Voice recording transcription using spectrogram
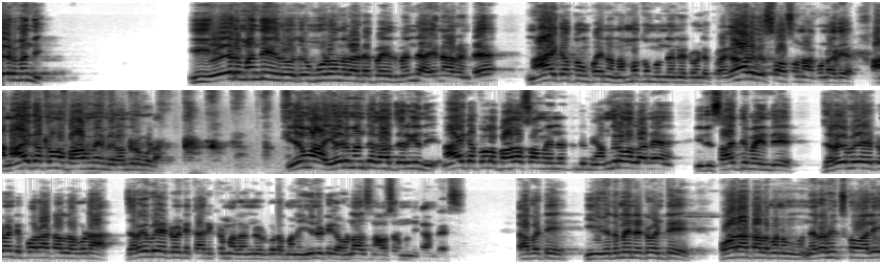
ఏడు మంది. ఈ ఏడు మంది ఈరోజు మూడు వందల డెబ్బై ఐదు మంది అయినారంటే నాయకత్వం పైన నమ్మకం ఉందనేటువంటి ప్రగాఢ విశ్వాసం నాకున్నది ఆ నాయకత్వంలో భాగమే మీరందరూ కూడా. ఏమో ఆ ఏడు మందితో కాదు జరిగింది. నాయకత్వంలో భాగస్వామైనటువంటి అయినటువంటి మీ అందరి వల్లనే ఇది సాధ్యమైంది. జరగబోయేటువంటి పోరాటాల్లో కూడా జరగబోయేటువంటి కార్యక్రమాలన్నీ కూడా మనం యూనిట్గా ఉండాల్సిన అవసరం ఉంది కామ్రేడ్స్. కాబట్టి ఈ విధమైనటువంటి పోరాటాలు మనం నిర్వహించుకోవాలి.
